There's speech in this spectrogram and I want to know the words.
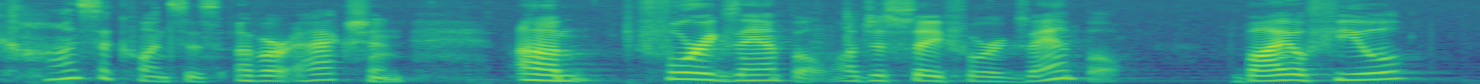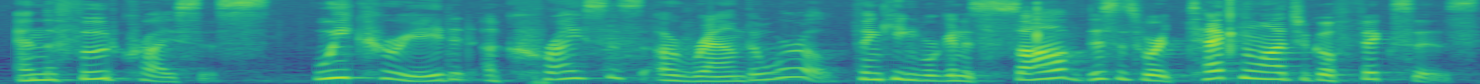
consequences of our action. Um, for example, I'll just say, for example, biofuel, and the food crisis. We created a crisis around the world, thinking we're going to solve this is where technological fixes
